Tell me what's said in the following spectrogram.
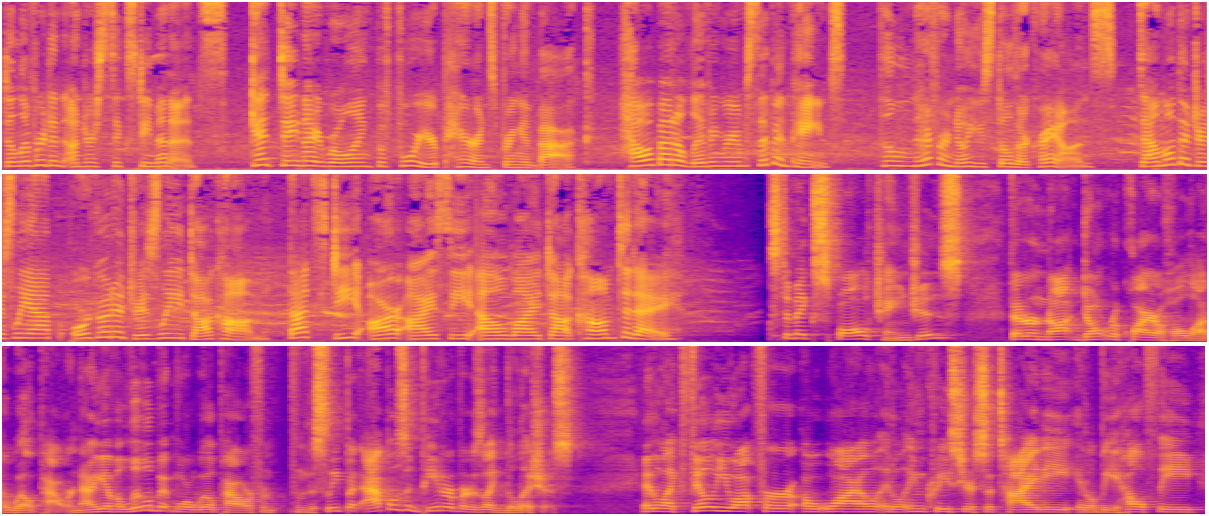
delivered in under 60 minutes. Get date night rolling before your parents bring him back. How about a living room sip and paint? They'll never know you stole their crayons. Download the Drizzly app or go to drizzly.com. That's D R I Z L Y.com today. to make small changes that are not don't require a whole lot of willpower. Now you have a little bit more willpower from from the sleep, but apples and peanut butter is like delicious. It'll like fill you up for a while. It'll increase your satiety. It'll be healthy.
